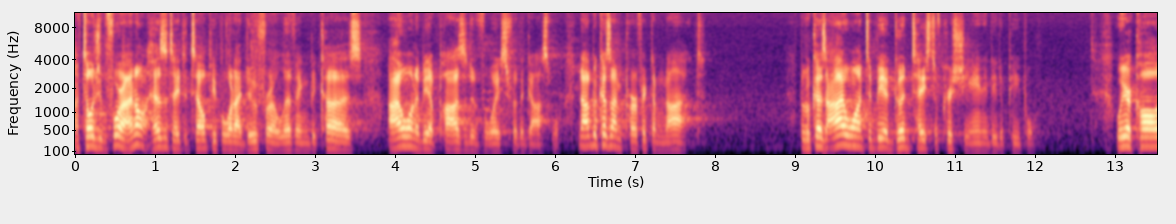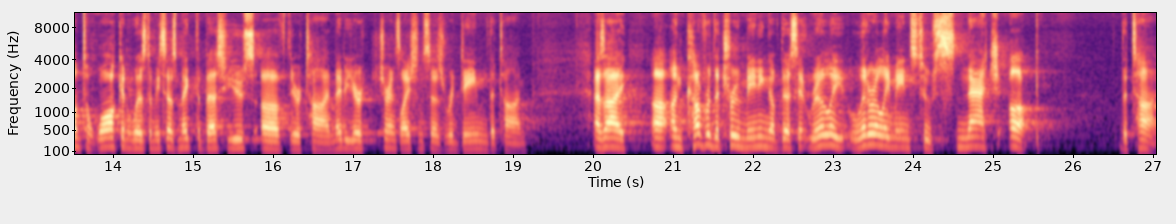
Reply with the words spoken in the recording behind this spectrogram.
I've told you before, I don't hesitate to tell people what I do for a living because I want to be a positive voice for the gospel. Not because I'm perfect, I'm not, but because I want to be a good taste of Christianity to people. We are called to walk in wisdom. He says, make the best use of your time. Maybe your translation says, redeem the time. As I uh, uncovered the true meaning of this, it really literally means to snatch up the time.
